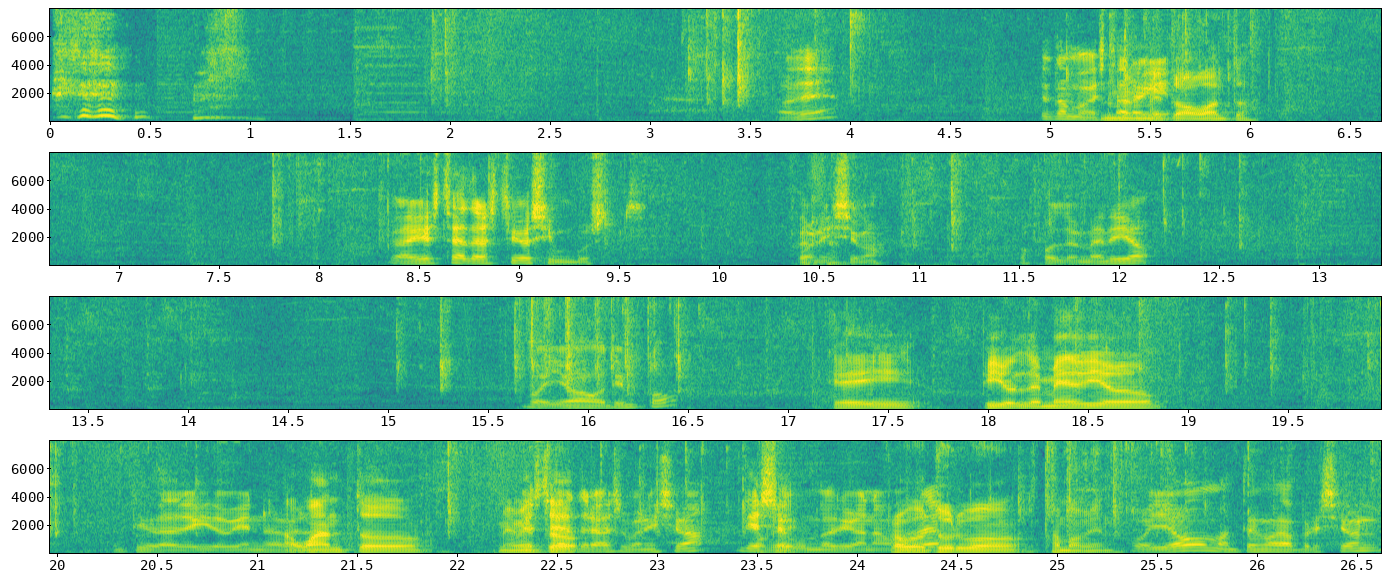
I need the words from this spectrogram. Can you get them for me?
Vale. Intentamos No estar me aquí. meto, aguanto. Ahí estoy atrás, tío, sin boost. Buenísima. Cojo el del medio. Voy yo, hago tiempo. Ok. Pillo el de medio. Tío la leído bien. la. Aguanto. Me Yo Estoy meto. atrás, buenísima. 10 Ok. segundos y ganamos. Robo ¿vale? turbo. Estamos bien. Voy yo, mantengo la presión.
